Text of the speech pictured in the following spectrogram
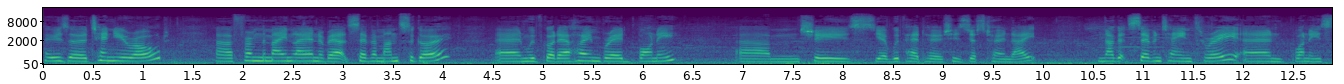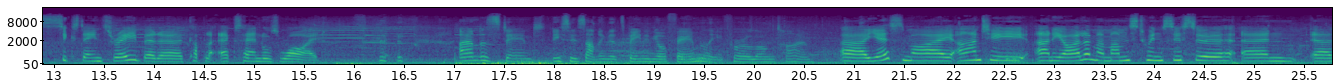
who's a 10 year old uh, from the mainland about seven months ago, and we've got our homebred Bonnie. Um, she's, yeah, we've had her, she's just turned eight. Nugget's 17.3 and Bonnie's 16.3, but a couple of axe handles wide. I understand this is something that's been in your family for a long time. Uh, yes, my auntie, Auntie Isla, my mum's twin sister, and uh,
